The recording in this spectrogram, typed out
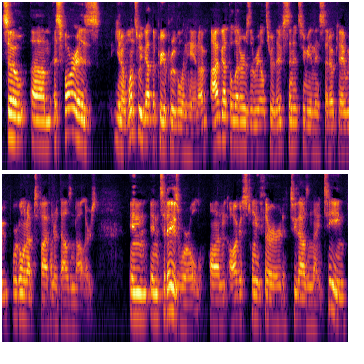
so um, as far as you know, once we've got the pre-approval in hand, I've, I've got the letter as the realtor. They've sent it to me, and they said, okay, we, we're going up to five hundred thousand dollars. In in today's world, on August twenty third, two thousand nineteen,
